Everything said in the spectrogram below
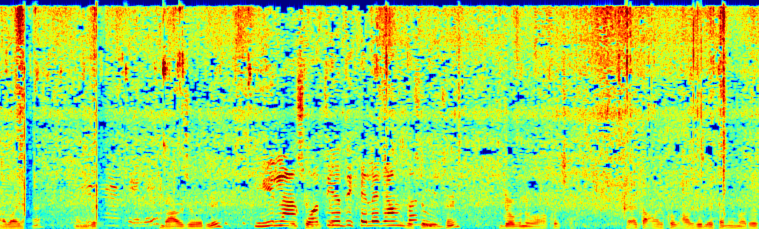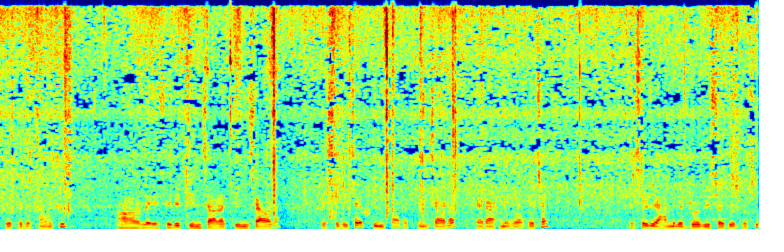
अब यहाँ हाम्रो भाउजूहरूले यसरी चाहिँ डोब्नु भएको छ। यता अर्को भाउजूले पनि म रोपेको देखाउँछु। उहाँहरूले यसरी तिन चारवटा तिन चारवटा यसरी चाहिँ तिन चारवटा तिन चारवटा राख्नु भएको छ। यसरी हामीले डोबिसकेपछि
